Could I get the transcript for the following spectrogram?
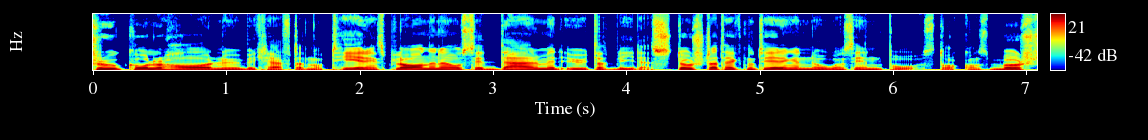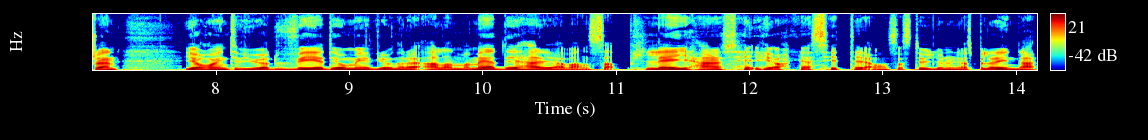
Truecaller har nu bekräftat noteringsplanerna och ser därmed ut att bli den största technoteringen någonsin på Stockholmsbörsen. Jag har intervjuat VD och medgrundare Allan Mamedi här i Avanza Play. Här säger jag, jag sitter i Avanza-studion när jag spelar in det här.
